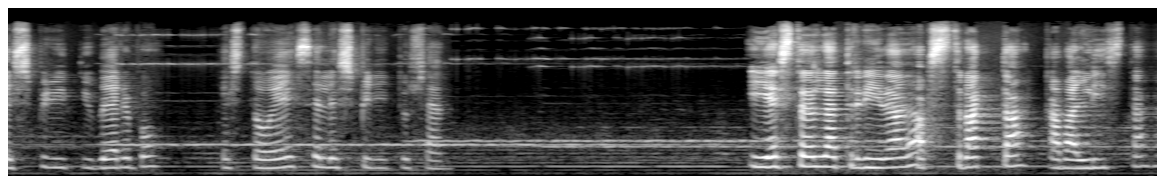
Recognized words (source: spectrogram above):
Espíritu y Verbo, esto es el Espíritu Santo. Y esta es la Trinidad abstracta, cabalista,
